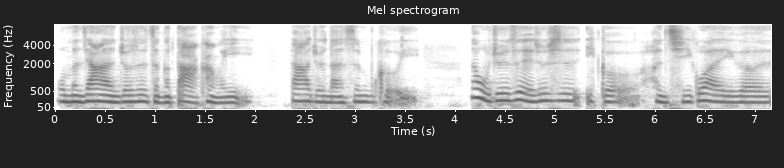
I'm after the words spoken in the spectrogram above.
我们家人就是整个大抗议，大家觉得男生不可以。那我觉得这也就是一个很奇怪的一个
